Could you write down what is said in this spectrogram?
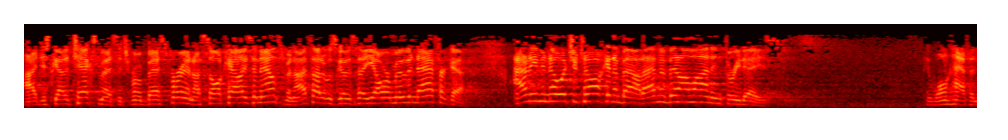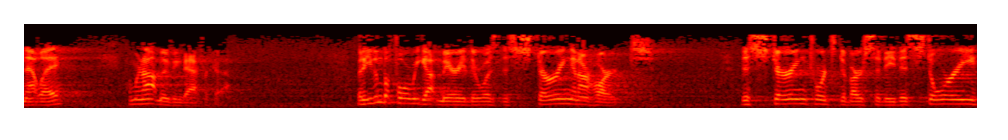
I just got a text message from a best friend. I saw Callie's announcement. I thought it was going to say, Y'all are moving to Africa. I don't even know what you're talking about. I haven't been online in three days. It won't happen that way. And we're not moving to Africa. But even before we got married, there was this stirring in our hearts this stirring towards diversity, this story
